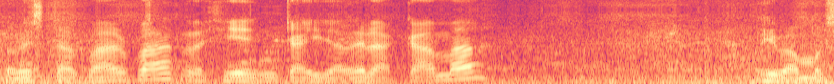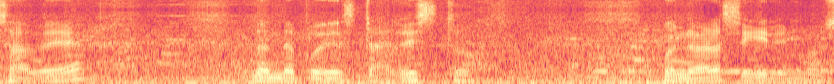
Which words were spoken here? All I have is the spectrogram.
con esta barba recién caída de la cama y vamos a ver dónde puede estar esto. Bueno, ahora seguiremos.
